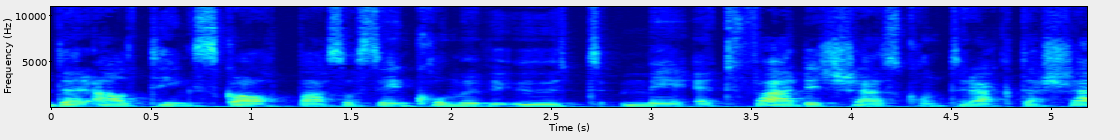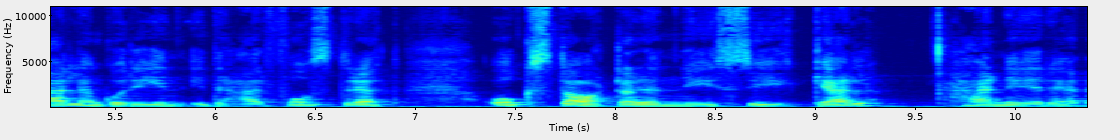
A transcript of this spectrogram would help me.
där allting skapas och sen kommer vi ut med ett färdigt själskontrakt där själen går in i det här fostret och startar en ny cykel här nere.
